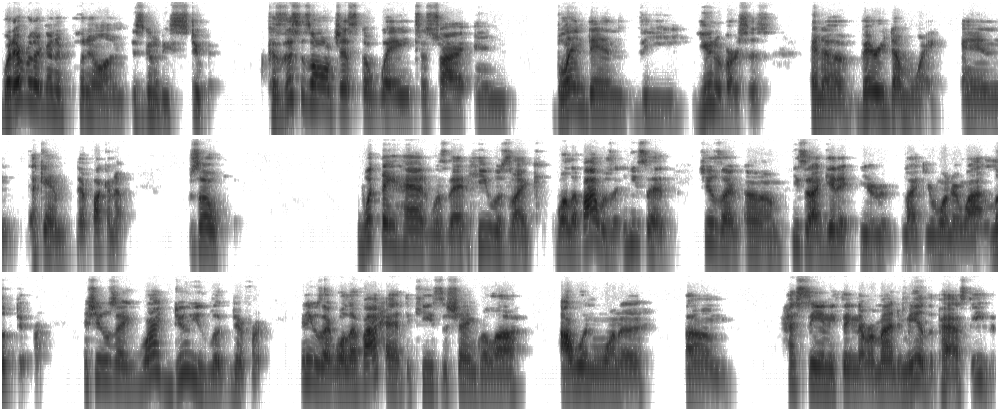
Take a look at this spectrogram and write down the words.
whatever they're gonna put on is gonna be stupid, because this is all just a way to try and blend in the universes in a very dumb way. And again, they're fucking up. So what they had was that he was like, well, if I was, he said, she was like, um, he said, I get it. You're like, you're wondering why I look different. And she was like, why do you look different? And he was like, "Well, if I had the keys to Shangri La, I wouldn't want to um see anything that reminded me of the past either."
